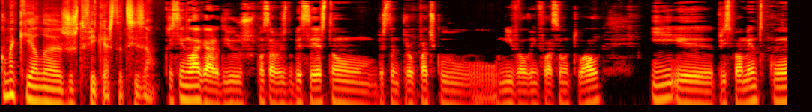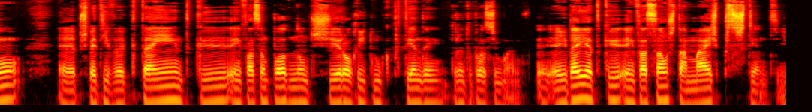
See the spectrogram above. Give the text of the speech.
Como é que ela justifica esta decisão? Christine Lagarde e os responsáveis do BCE estão bastante preocupados com o nível da inflação atual e eh, principalmente com a perspectiva que têm de que a inflação pode não descer ao ritmo que pretendem durante o próximo ano. A ideia é de que a inflação está mais persistente e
